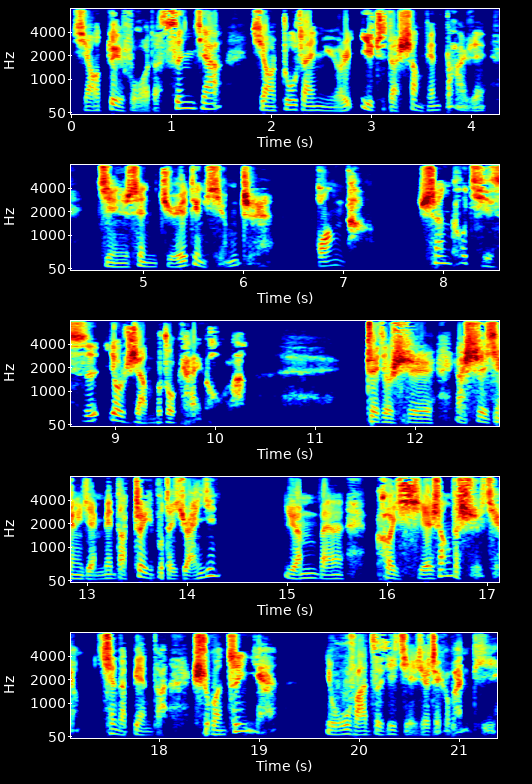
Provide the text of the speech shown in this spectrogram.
想要对付我的森家，想要主宰女儿意志的上天大人，谨慎决定行止。荒唐！山口启司又忍不住开口了。这就是让事情演变到这一步的原因。原本可以协商的事情，现在变得事关尊严。你无法自己解决这个问题，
